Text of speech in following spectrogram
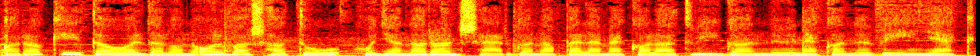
A rakéta oldalon olvasható, hogy a narancssárga napelemek alatt vígan nőnek a növények.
